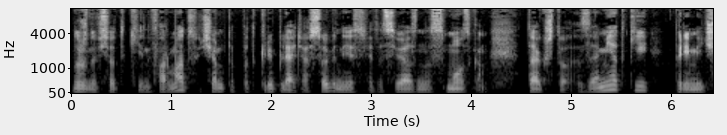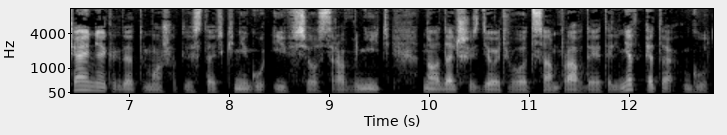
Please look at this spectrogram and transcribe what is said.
нужно все-таки информацию чем-то подкреплять, особенно если это связано с мозгом. Так что заметки, примечания, когда ты можешь отлистать книгу и все сравнить, ну а дальше сделать вывод сам, правда это или нет, это good.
